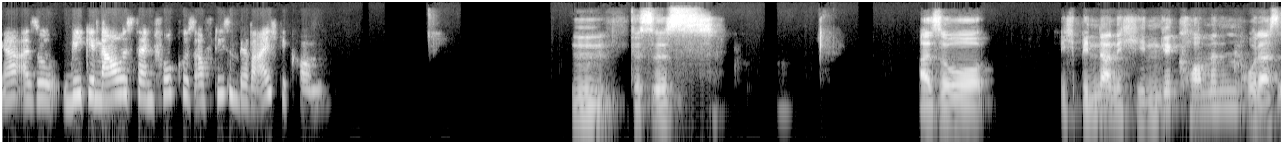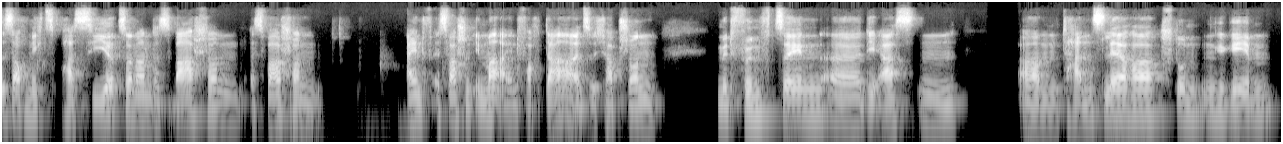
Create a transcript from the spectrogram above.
Ja, also wie genau ist dein Fokus auf diesen Bereich gekommen? Hm, das ist, also ich bin da nicht hingekommen oder es ist auch nichts passiert, sondern das war schon, es war schon ein, es war schon immer einfach da. Also ich habe schon mit 15 äh, die ersten ähm, Tanzlehrerstunden gegeben,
